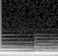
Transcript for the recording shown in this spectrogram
you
